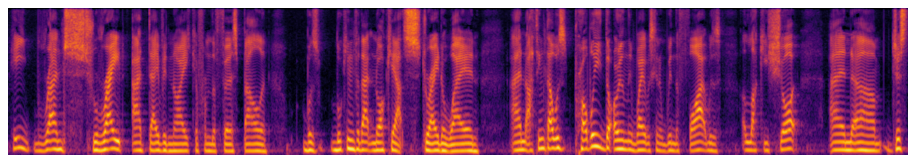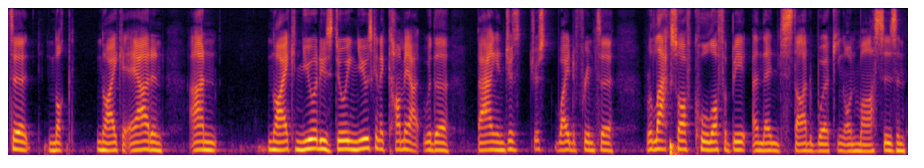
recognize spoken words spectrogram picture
he ran straight at David Nyika from the first bell and was looking for that knockout straight away. And and I think that was probably the only way it was going to win the fight was a lucky shot and um, just to knock Nyika out and and Nyika knew what he was doing, knew he was going to come out with a bang and just just waited for him to relax off, cool off a bit, and then started working on Masters. And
